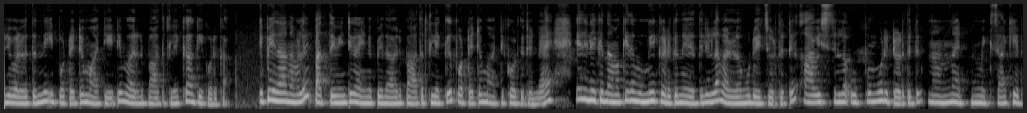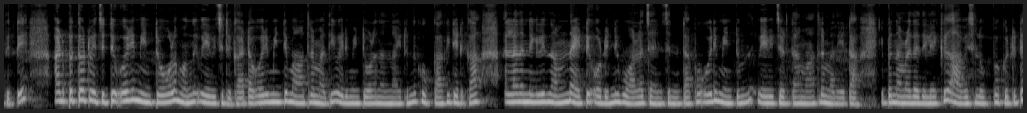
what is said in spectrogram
ഒരു വെള്ളത്തിൽ നിന്ന് ഈ പൊട്ടേറ്റോ മാറ്റിയിട്ട് വേറൊരു പാത്രത്തിലേക്ക് ആക്കി കൊടുക്കാം. ഇപ്പോൾ ഇതാ നമ്മൾ പത്ത് മിനിറ്റ് കഴിഞ്ഞപ്പോൾ ഇതാ ഒരു പാത്രത്തിലേക്ക് പൊട്ടറ്റോ മാറ്റി കൊടുത്തിട്ടുണ്ടേ. ഇതിലേക്ക് നമുക്കിത് മുങ്ങിക്കെടുക്കുന്ന വിധത്തിലുള്ള വെള്ളം കൂടി ഒഴിച്ച് കൊടുത്തിട്ട് ആവശ്യത്തിനുള്ള ഉപ്പും കൂടി ഇട്ട് കൊടുത്തിട്ട് നന്നായിട്ട് മിക്സ് ആക്കി എടുത്തിട്ട് അടുപ്പത്തോട്ട് വെച്ചിട്ട് ഒരു മിനിറ്റോളം ഒന്ന് വേവിച്ചെടുക്കുക കേട്ടോ. ഒരു മിനിറ്റ് മാത്രം മതി. ഒരു മിനിറ്റോളം നന്നായിട്ടൊന്ന് കുക്കാക്കിയിട്ട് എടുക്കുക അല്ലാന്നുണ്ടെങ്കിൽ ഇത് നന്നായിട്ട് ഒടിഞ്ഞു പോകാനുള്ള ചാൻസ് ഉണ്ട് അപ്പോൾ ഒരു മിനിറ്റ് ഒന്ന് വേവിച്ചെടുത്താൽ മാത്രം മതി കേട്ടോ. ഇപ്പം നമ്മളിത് ഇതിലേക്ക് ആവശ്യമുള്ള ഉപ്പൊക്കെ ഇട്ടിട്ട്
